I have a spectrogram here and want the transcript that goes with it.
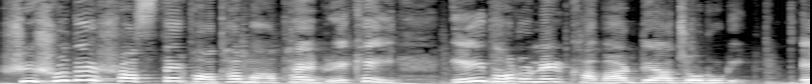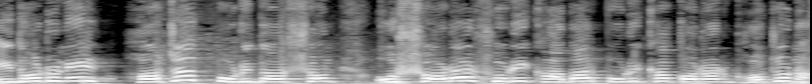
শিশুদের স্বাস্থ্যের কথা মাথায় রেখেই এই ধরনের খাবার দেওয়া জরুরি। এই ধরনের হঠাৎ পরিদর্শন ও সরাসরি খাবার পরীক্ষা করার ঘটনা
